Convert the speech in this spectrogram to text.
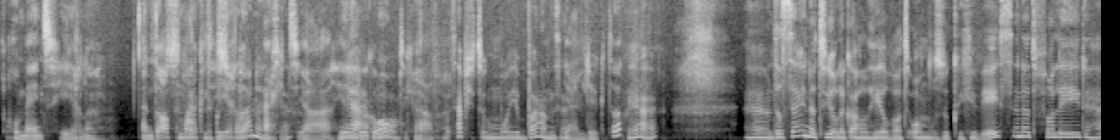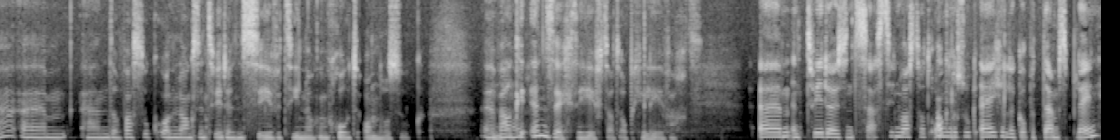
Romeins Heerlen. En dat maakt Heerlen spannend, echt hè? ja, heel ja, leuk om oh, op te graven. Dat heb je toch een mooie baan, zeg? Ja, leuk toch? Ja. Uh, er zijn natuurlijk al heel wat onderzoeken geweest in het verleden. Hè? Um, en er was ook onlangs in 2017 nog een groot onderzoek. Uh, mm -hmm. Welke inzichten heeft dat opgeleverd? Um, in 2016 was dat onderzoek eigenlijk op het Temsplein.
